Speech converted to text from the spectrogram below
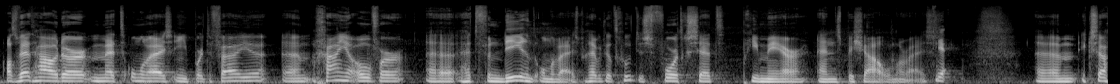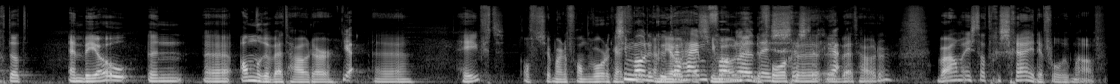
als wethouder met onderwijs in je portefeuille... ehm, ga je over eh, het funderend onderwijs. Begrijp ik dat goed? Dus voortgezet, primair en speciaal onderwijs. Ja. Ehm, ik zag dat MBO een eh, andere wethouder Ja. heeft. Of zeg maar de verantwoordelijkheid Simone voor het MBO. Kukkerheim dat is Simone, van, eh, de vorige D66, eh, ja. wethouder. Waarom is dat gescheiden, vroeg ik me af.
